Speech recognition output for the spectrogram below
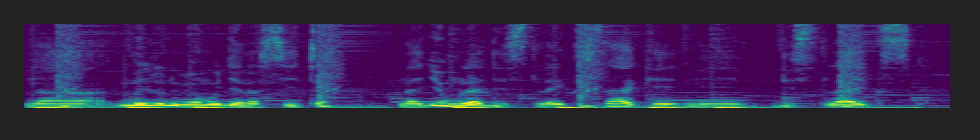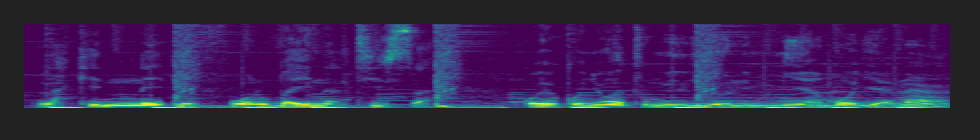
na milioni mia moja na sita na jumla ya dislikes zake ni dislikes laki nne elfu arobaini na tisa. Kwa hiyo kwenye watu milioni mia moja na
